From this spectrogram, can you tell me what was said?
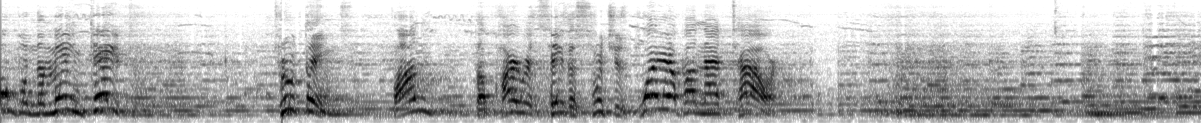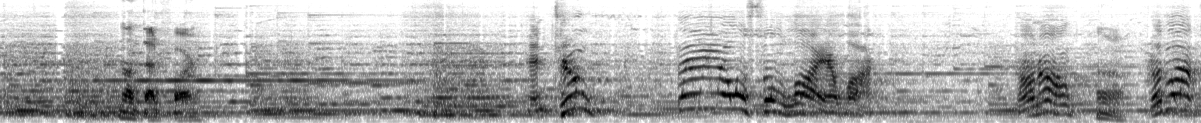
open the main gate! Two things. One, the pirates say the switch is way up on that tower. Not that far. And two, they also lie a lot. No, no. Huh. Good luck.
